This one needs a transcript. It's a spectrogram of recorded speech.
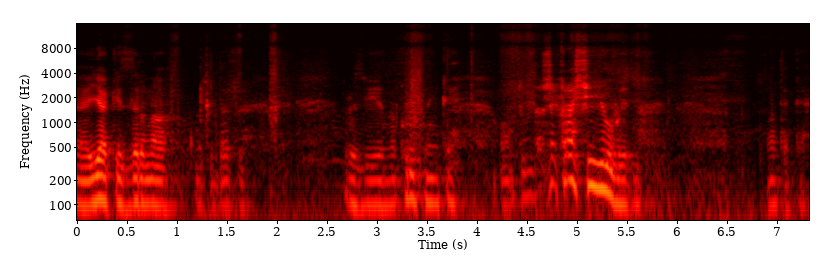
Якість зерна, ось тут навіть розвіяно крупненьке. О, тут навіть краще його видно. Отаке.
